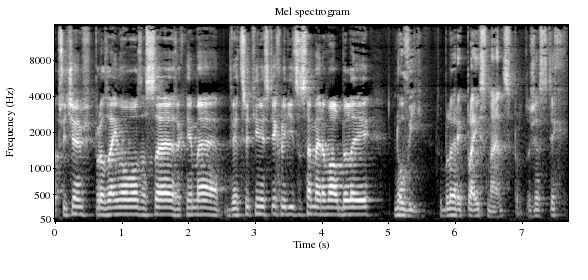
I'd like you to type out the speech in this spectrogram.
e, přičemž pro zajímavost zase řekněme dvě třetiny z těch lidí, co jsem jmenoval, byli noví. To byly replacements, protože z těch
